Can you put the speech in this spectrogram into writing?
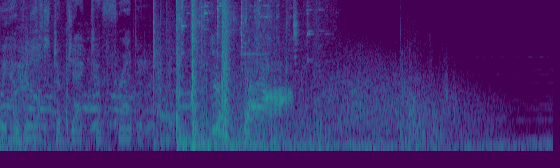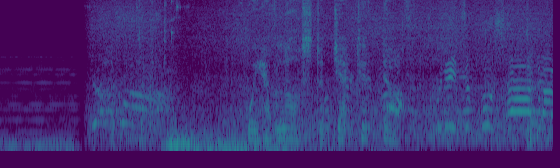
We have lost objective Freddy. We have lost objective Duff. We need to push harder.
